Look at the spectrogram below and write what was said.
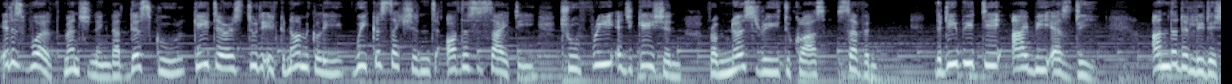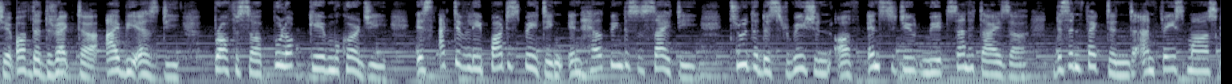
It is worth mentioning that this school caters to the economically weaker sections of the society through free education from nursery to class 7. The DBT IBSD under the leadership of the director IBSD, Professor Pulok K. Mukherjee, is actively participating in helping the society through the distribution of institute-made sanitizer, disinfectant and face mask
